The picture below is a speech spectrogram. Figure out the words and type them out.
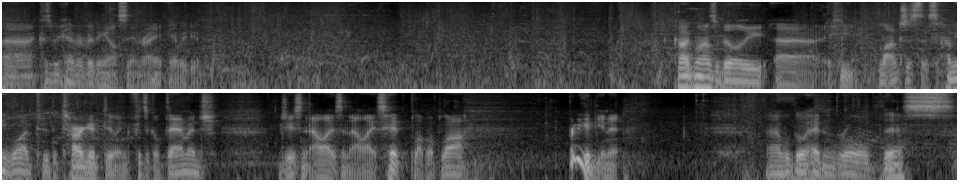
Because uh, we have everything else in, right? Yeah, we do. Kog'Maw's ability, uh, he launches this honey wad through the target, dealing physical damage. Adjacent allies and allies hit, blah, blah, blah. Pretty good unit. Uh, we'll go ahead and roll this.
